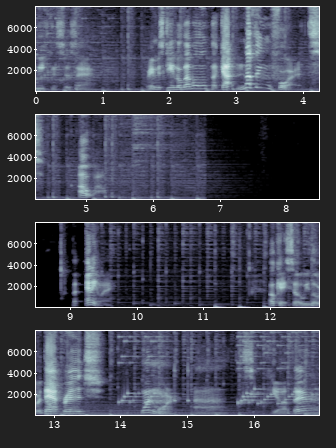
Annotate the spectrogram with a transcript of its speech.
weaknesses there. Ramus gained a level, but got nothing for it. Oh well. But anyway. Okay, so we lowered that bridge. One more. Uh, up there.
